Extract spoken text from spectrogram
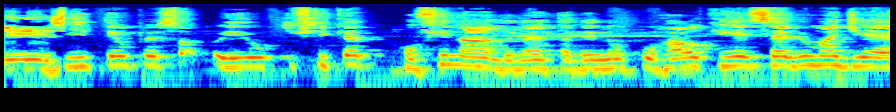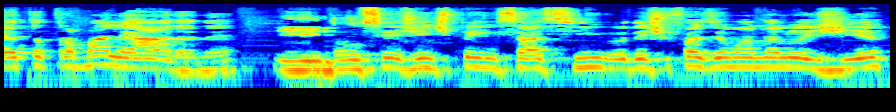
Isso. E tem o pessoal. E o que fica confinado, né? Tá dentro de um curral que recebe uma dieta trabalhada, né? Isso. Então, se a gente pensar assim, deixa eu fazer uma analogia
